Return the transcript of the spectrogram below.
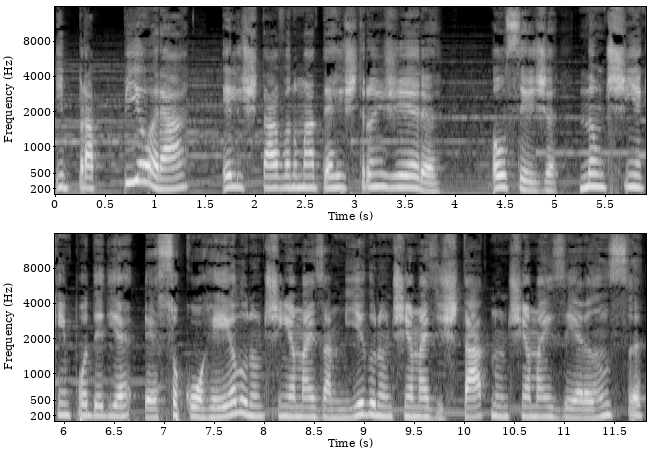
e, para piorar, ele estava numa terra estrangeira. Ou seja, não tinha quem poderia é, socorrê-lo, não tinha mais amigo, não tinha mais status, não tinha mais herança.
